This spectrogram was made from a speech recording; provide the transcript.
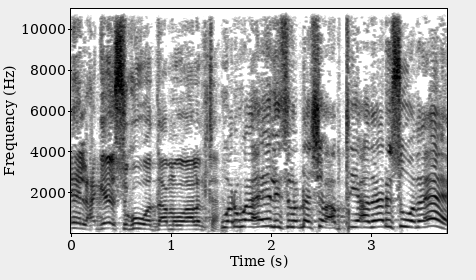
ehel xaggee isugu wadaa mawaalanta war waa ehel isla dhasho abtiyo adeer isu wada ee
